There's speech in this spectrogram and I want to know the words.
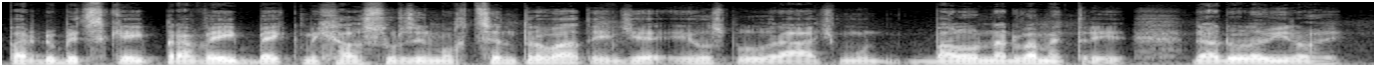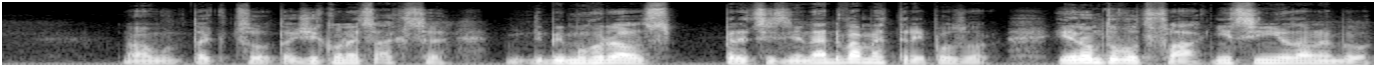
pardubický pravý back Michal Surzin mohl centrovat, jenže jeho spoluhráč mu balon na dva metry dá do levé nohy. No a tak co, takže konec akce. Kdyby mu ho dal precizně na dva metry, pozor, jenom to odflák, nic jiného tam nebylo.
